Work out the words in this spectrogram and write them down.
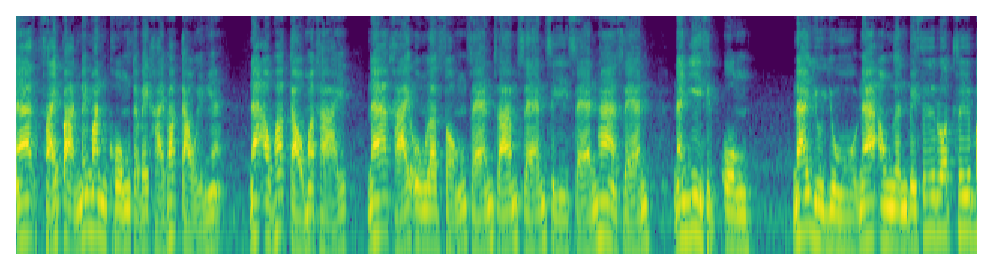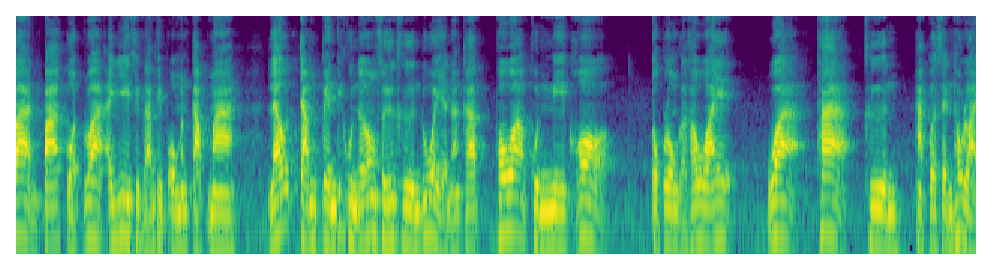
นะสายป่านไม่มั่นคงแต่ไปขายผ้าเก่าอย่างเงี้ยนะเอาผ้าเก่ามาขายนะขายองค์ละสองแสนสามแสนสี่แสนห้าแสนนะยี่สิบองค์นะอยู่ๆนะเอาเงินไปซื้อรถซื้อบ้าน ปรากฏว่าไอ้ยี่สิบสามสิบองค์มันกลับมา แล้วจำเป็นที่คุณจะต้องซื้อคืนด้วยนะครับ เพราะว่าคุณมีข้อตกลงกับเขาไว้ ว่าถ้าคืนหักเปอร์เซ็นต์เท่าไหร่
